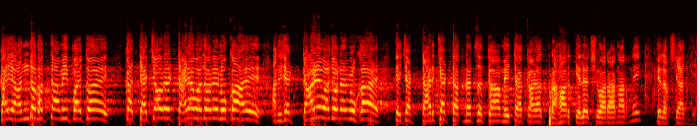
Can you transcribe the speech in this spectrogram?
काही अंधभक्त आम्ही पाहतोय का त्याच्यावर टाळ्या वाजवणारे लोक आहे आणि जे टाळे वाजवणारे लोक आहे त्याच्या टाडक्यात टाकण्याचं काम येत्या काळात प्रहार केल्याशिवाय राहणार नाही. हे लक्षात घ्या.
